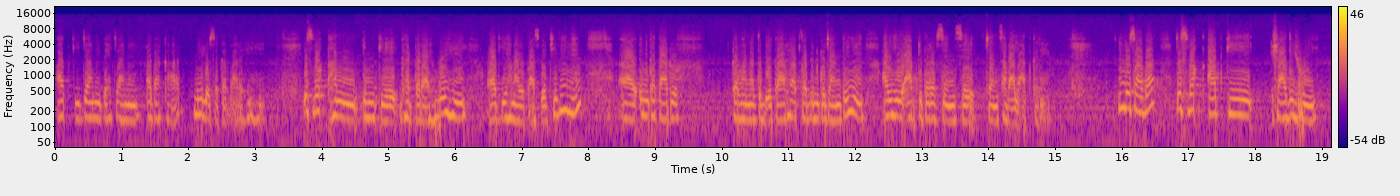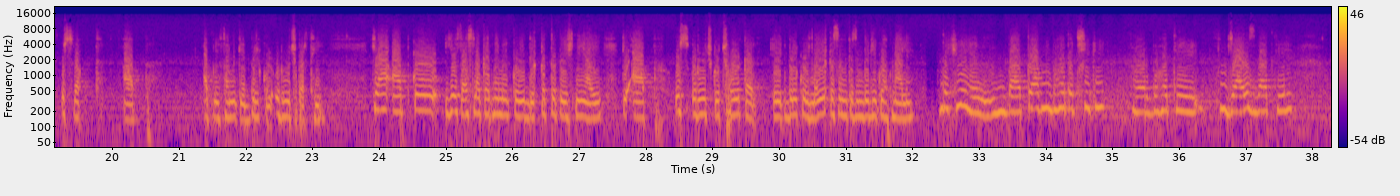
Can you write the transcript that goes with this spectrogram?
آپ کی جانی پہچانی اداکار نیلو سے کروا رہے ہیں۔ اس وقت ہم ان کے گھر پر آئے ہوئے ہیں اور یہ ہمارے پاس بیٹھی ہوئی ہیں۔ ان کا تعارف کروانا تو بیکار ہے، آپ سب ان کو جانتے ہیں۔ آئیے آپ کی طرف سے ان سے چند سوالات کریں۔ نیلو صاحبہ، جس وقت آپ کی شادی ہوئی، اس وقت آپ اپنے فن کے بالکل عروج پر تھیں۔ کیا آپ کو یہ فیصلہ کرنے میں کوئی دقت تو پیش نہیں آئی کہ آپ اس عروج کو چھوڑ کر ایک بالکل نئی قسم کی زندگی کو اپنا لیں؟ دیکھیے، بات تو آپ نے بہت اچھی کی اور بہت ہی جائز بات کی ہے۔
